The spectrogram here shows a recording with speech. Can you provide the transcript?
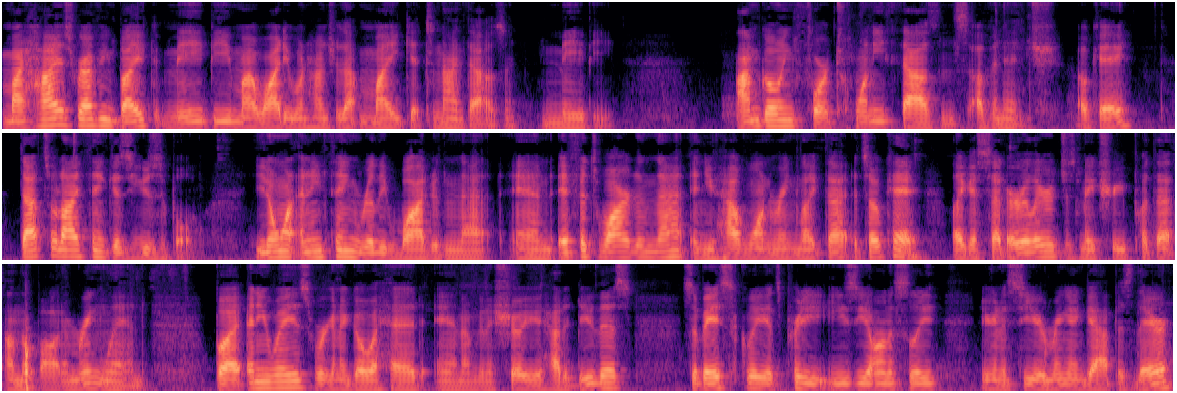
My highest revving bike may be my YD100. That might get to 9,000. Maybe. I'm going for 20 thousandths of an inch, okay? That's what I think is usable. You don't want anything really wider than that. And if it's wider than that and you have one ring like that, it's okay. Like I said earlier, just make sure you put that on the bottom ring land. But anyways, we're going to go ahead and I'm going to show you how to do this. So basically, it's pretty easy, honestly. You're going to see your ring end gap is there.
